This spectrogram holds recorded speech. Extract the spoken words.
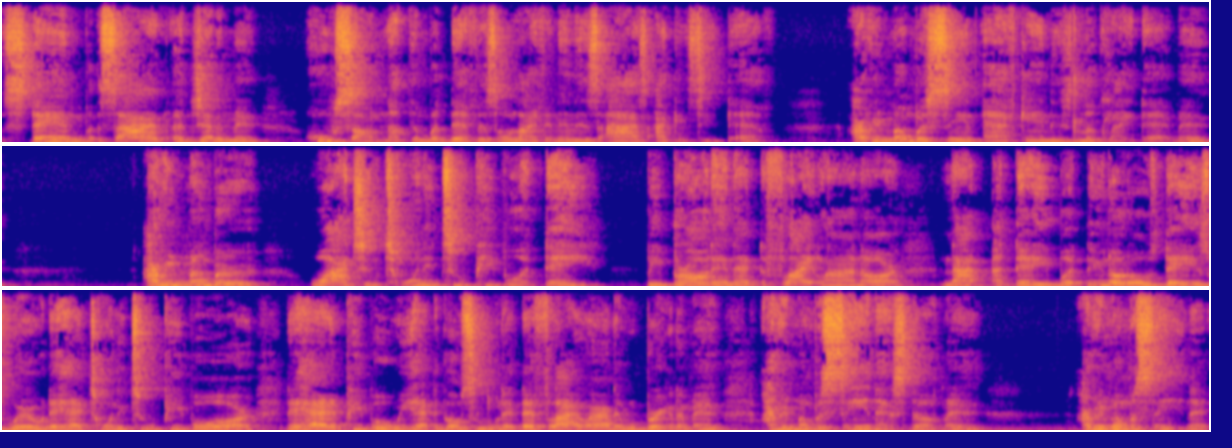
stand beside a gentleman who saw nothing but death his whole life, and in his eyes, I could see death. I remember seeing Afghanis look like that, man. I remember watching 22 people a day be brought in at the flight line or not a day, but you know, those days where they had 22 people or they had people we had to go salute at that flight line and were bringing them in. I remember seeing that stuff, man. I remember seeing that.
